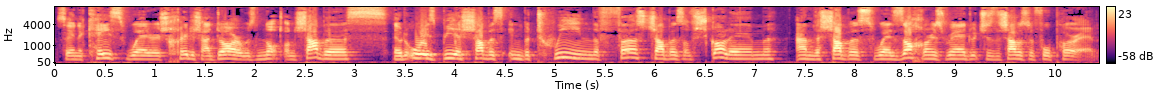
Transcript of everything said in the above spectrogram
so in a case where Rosh Chodesh Adar was not on Shabbos, there would always be a Shabbos in between the first Shabbos of Shkolim and the Shabbos where Zachar is read, which is the Shabbos before Purim.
